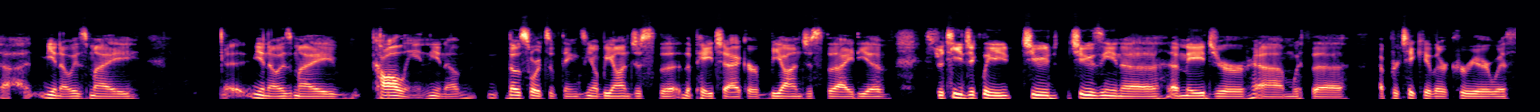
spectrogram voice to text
uh, you know is my you know is my calling you know those sorts of things you know beyond just the the paycheck or beyond just the idea of strategically choo- choosing a, a major um, with a a particular career with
